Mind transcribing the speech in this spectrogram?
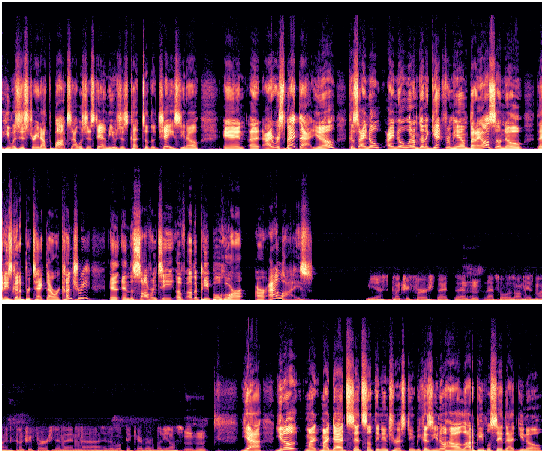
He was just straight out the box. That was just him. He was just cut to the chase, you know. And uh, I respect that, you know, because I know I know what I'm to get from him, but I also know that he's to protect our country and, and the sovereignty of other people who are our allies. Yes, country first. That, that that's what was on his mind. Country first, and then uh, and then we'll take care of everybody else. Yeah, you know, my my dad said something interesting because you know how a lot of people say that you know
